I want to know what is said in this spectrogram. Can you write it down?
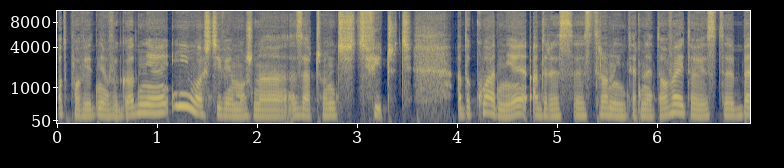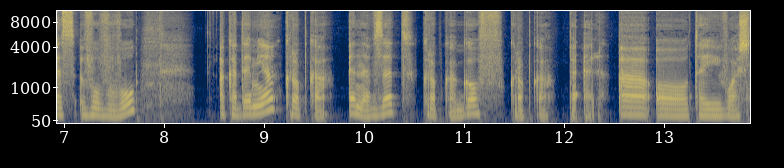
odpowiednio wygodnie i właściwie można zacząć ćwiczyć. A dokładnie adres strony internetowej to jest bez www akademia.nfz.gov.pl. A o tej właśnie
